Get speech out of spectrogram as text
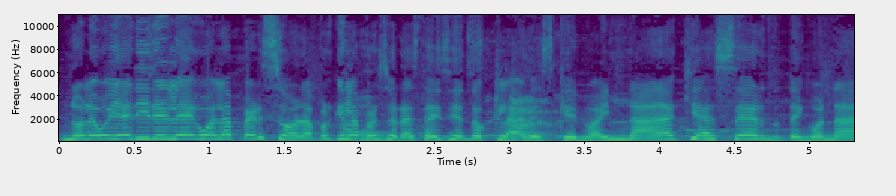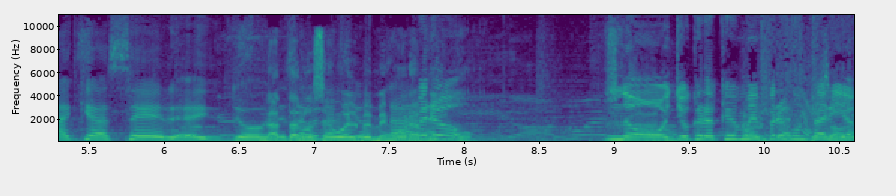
no le voy a herir el ego a la persona porque la persona está diciendo, claro, nada. es que no hay nada que hacer, no tengo nada que hacer. eh, Yo Nata no se vuelve mejor nada. amigo. No, yo creo que me Oiga, preguntaría,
